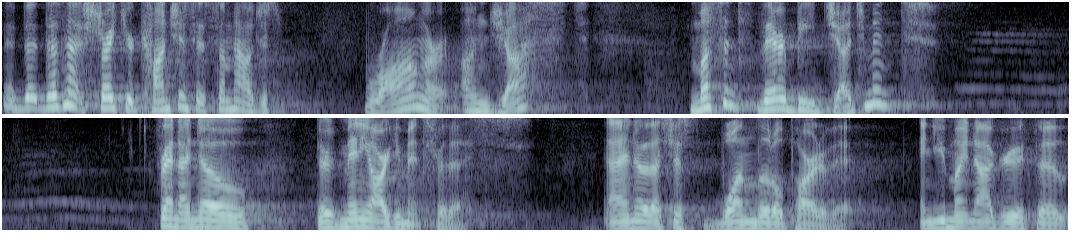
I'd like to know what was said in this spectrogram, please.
Doesn't that strike your conscience as somehow just wrong or unjust? Mustn't there be judgment? Friend, I know there's many arguments for this. And I know that's just one little part of it. And you might not agree with the,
